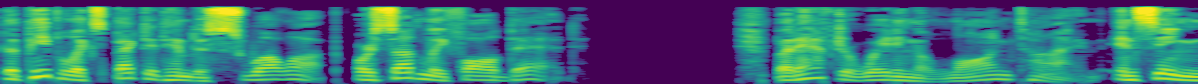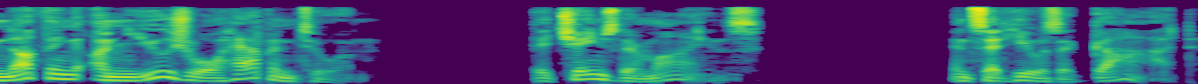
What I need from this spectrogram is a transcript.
The people expected him to swell up or suddenly fall dead. But after waiting a long time and seeing nothing unusual happen to him they changed their minds and said he was a god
